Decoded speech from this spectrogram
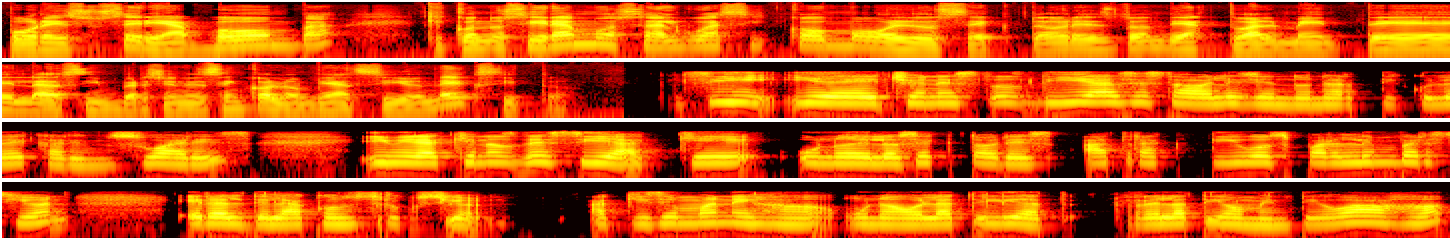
Por eso sería bomba que conociéramos algo así como los sectores donde actualmente las inversiones en Colombia han sido un éxito. Sí, y de hecho en estos días estaba leyendo un artículo de Karen Suárez y mira que nos decía que uno de los sectores atractivos para la inversión era el de la construcción. Aquí se maneja una volatilidad relativamente baja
